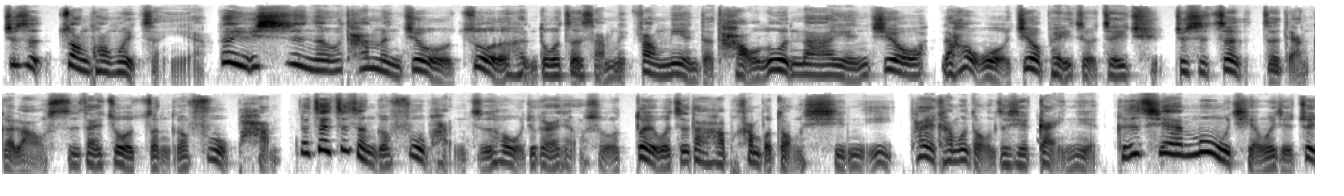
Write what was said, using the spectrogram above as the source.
就是状况会怎样？那于是呢，他们就做了很多这上面方面的讨论啊、研究啊，然后我就陪着这一群，就是这这两个老师在做整个复盘。那在这整个复盘之后，我就跟他讲说：“对，我知道他看不懂心意，他也看不懂这些概念。可是现在目前为止，最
